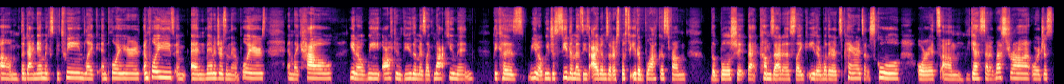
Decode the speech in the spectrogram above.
um, the dynamics between like employers, employees, and and managers and their employers, and like how you know we often view them as like not human because you know we just see them as these items that are supposed to either block us from the bullshit that comes at us like either whether it's parents at a school or it's um, guests at a restaurant or just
